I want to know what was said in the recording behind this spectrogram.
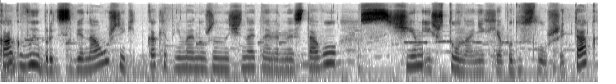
Как выбрать себе наушники? Как я понимаю, нужно начинать, наверное, с того, с чем и что на них я буду слушать, так?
